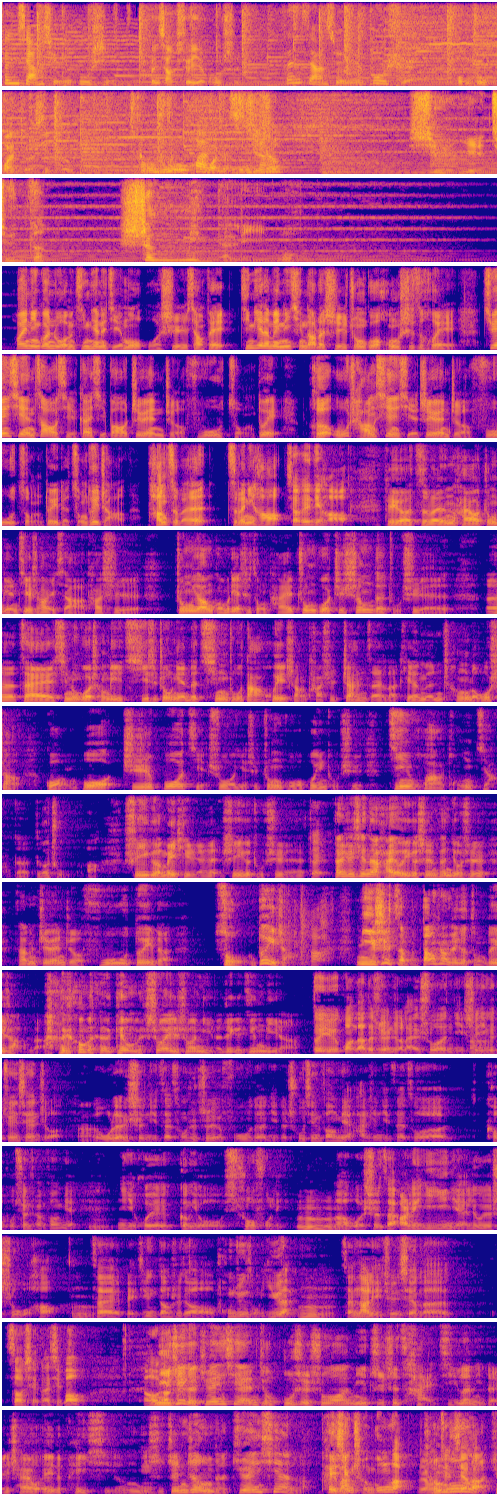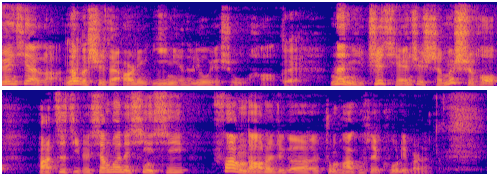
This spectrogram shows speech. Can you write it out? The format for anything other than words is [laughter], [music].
分享血液故事，分享血液故事，分享血液故事，同祝患者新生。同祝患者新生。血液捐赠，生命的礼物。欢迎您关注我们今天的节目，我是向飞。今天呢，为您请到的是中国红十字会捐献造血干细胞志愿者服务总队和无偿献血志愿者服务总队的总队长唐子文。子文你好，向飞你好。这个子文还要重点介绍一下，他是中央广播电视总台中国之声的主持人。呃，在新中国成立七十周年的庆祝大会上，他是站在了天安门城楼上广播直播解说，也是中国播音主持金话筒奖的得主啊，是一个媒体人，是一个主持人。对，但是现在还有一个身份，就是咱们志愿者服务队的总队长啊。你是怎么当上这个总队长的？[laughs] 给我们给我们说一说你的这个经历啊。对于广大的志愿者来说，你是一个捐献者，无论是你在从事志愿服务的你的初心方面，还是你在做科普宣传方面，嗯，你会更有说服力。嗯啊，我是在二零一一年六月十五号，在北京，当时叫空军总医院，嗯，在那里捐献了造血干细胞。你这个捐献就不是说你只是采集了你的 HLA 的配型，你是真正的捐献了，配型成功了，成功了，捐献了。那个是在二零一一年的六月十五号。对，那你之前是什么时候把自己的相关的信息放到了这个中华骨髓库里边呢？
